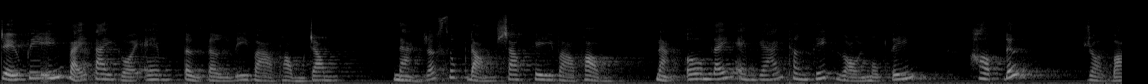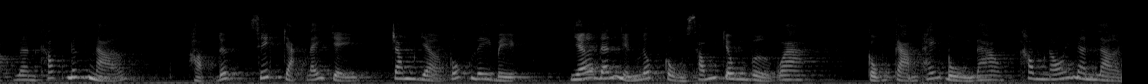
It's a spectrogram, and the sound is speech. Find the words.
Triệu Phi Yến vẫy tay gọi em từ từ đi vào phòng trong. Nàng rất xúc động sau khi vào phòng. Nàng ôm lấy em gái thân thiết gọi một tiếng, Hợp Đức! Rồi bật lên khóc nức nở. Hợp Đức siết chặt lấy chị. Trong giờ phút ly biệt, Nhớ đến những lúc cùng sống chung vừa qua, Cũng cảm thấy buồn đau, Không nói nên lời.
